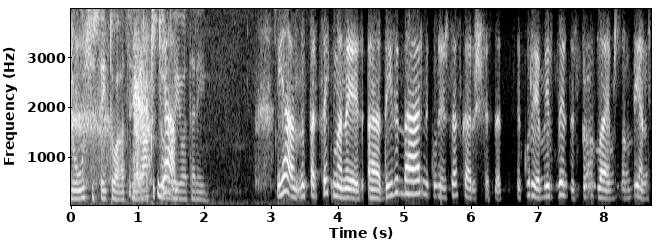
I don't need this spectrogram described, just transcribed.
Jūsu situāciju raksturojot arī. Jā, nu, par cik man ir uh, divi bērni, kuri ir saskārušies, kuriem ir dzirdes problēmas, un viens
